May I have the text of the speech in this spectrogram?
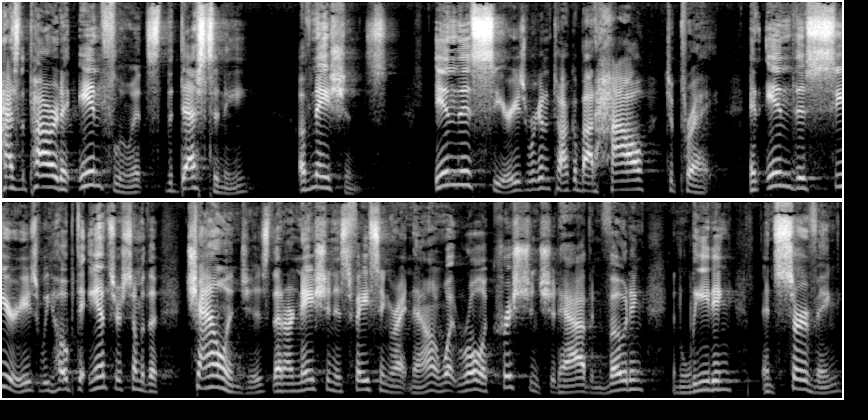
has the power to influence the destiny of nations. In this series, we're going to talk about how to pray. And in this series, we hope to answer some of the challenges that our nation is facing right now and what role a Christian should have in voting and leading and serving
